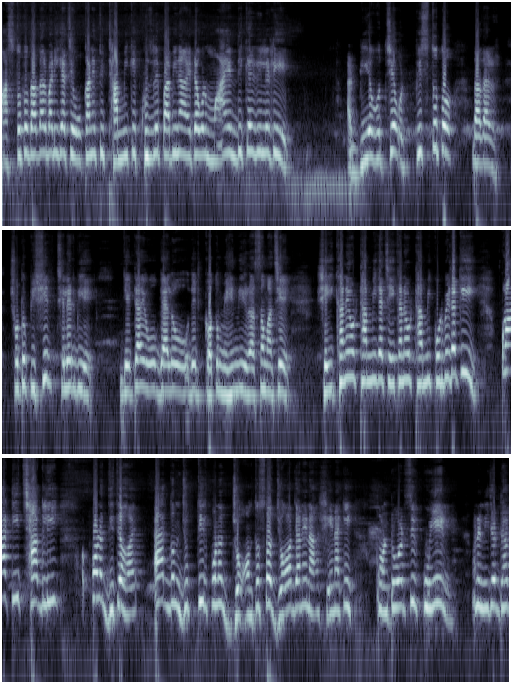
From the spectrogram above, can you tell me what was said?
মাস্তো তো দাদার বাড়ি গেছে, ওখানে তুই ঠাম্মিকে খুঁজলে পাবি না, এটা ওর মায়ের দিকের রিলেটিভ আর বিয়ে হচ্ছে ওর পিস্তো তো দাদার ছোট পিসির ছেলের বিয়ে, যেটায় ও গেল, ওদের কত মেহেন্দি, রসম আছে। সেইখানে ওর ঠাম্মি গেছে, এইখানে ওর ঠাম্মি করবেটা কি? পাটি ছাগলি, পরে দিতে হয়। একদম যুক্তির কোনো অন্তস্থ জ জানে না, সে নাকি কন্ট্রোভার্সির কুইন মানে নিজের ঢাক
